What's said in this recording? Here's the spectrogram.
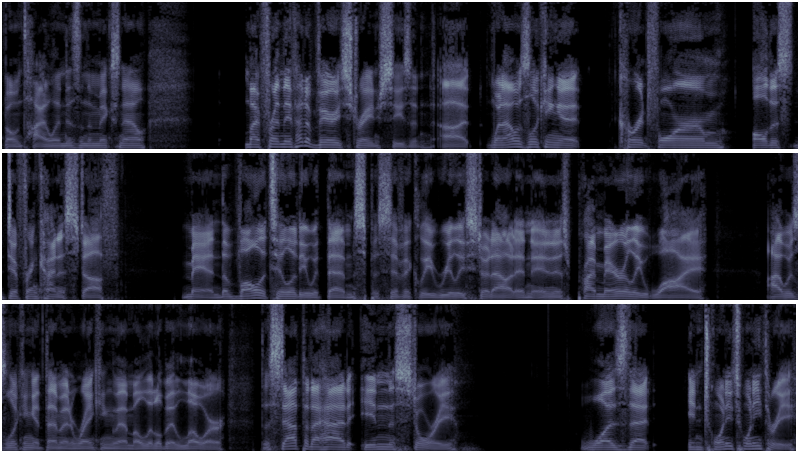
Bones Hyland is in the mix now. My friend, they've had a very strange season. Uh, when I was looking at current form, all this different kind of stuff, man, the volatility with them specifically really stood out, and, and is primarily why I was looking at them and ranking them a little bit lower. The stat that I had in the story was that in 2023,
